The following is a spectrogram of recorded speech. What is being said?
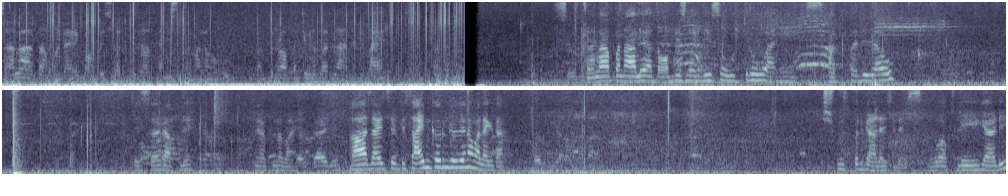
चला आता आपण डायरेक्ट ऑफिसवरती जात आहे तुम्हाला बघू नंतर आपण तिकडे बरं जाणार बाहेर. सो चला आपण आलो आहे आता ऑफिसवरती सो उतरू आणि आतमध्ये जाऊ. ते सर आपले ते आपलं बाहेर हा जायचं ते साईन करून घेऊ दे ना मला एकदा. शूज पण काढायचे नाही सो आपली ही गाडी.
